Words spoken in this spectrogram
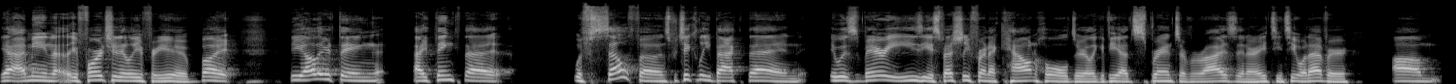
Yeah, I mean, uh, fortunately for you. But the other thing, I think that with cell phones, particularly back then, it was very easy, especially for an account holder, like if you had Sprint or Verizon or AT and T, whatever, um,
